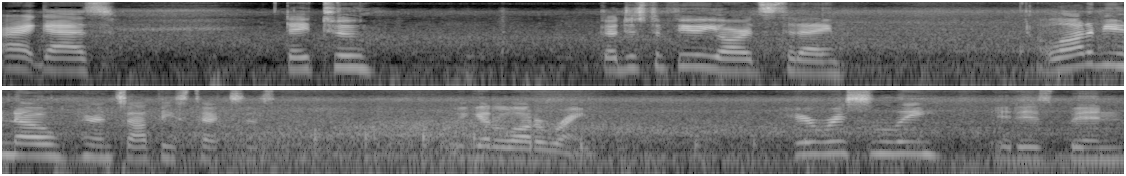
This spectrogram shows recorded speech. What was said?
All right, guys. Day two. Got just a few yards today. A lot of you know here in southeast Texas, we get a lot of rain. Here recently, it has been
